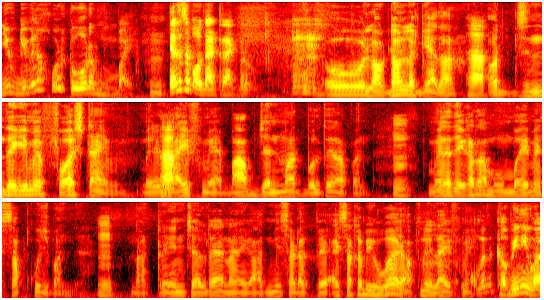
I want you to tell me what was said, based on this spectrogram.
you given a whole tour of Mumbai tell us about that track bro वो लॉकडाउन लग गया था हाँ। और ज़िंदगी में फ़र्स्ट टाइम मेरे हाँ। लाइफ में बाप जन्मात बोलते ना अपन। मैंने देखा था मुंबई में सब कुछ बंद है। ना ट्रेन चल रहा है ना एक आदमी सड़क पे। ऐसा कभी हुआ है अपने लाइफ में? कभी नहीं हुआ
